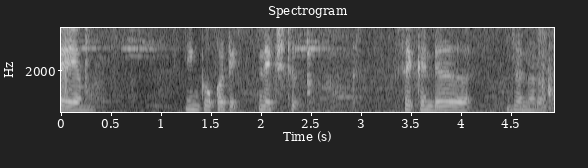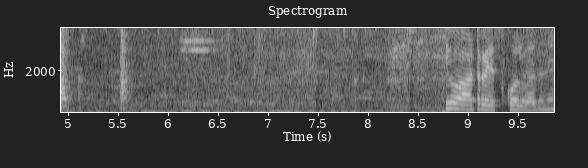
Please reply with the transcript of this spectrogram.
టేయమ్మ ఇంకొకటి నెక్స్ట్ సెకండ్ జొన్న రొట్టె. వాటర్ వేసుకోవాలి కదనే.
